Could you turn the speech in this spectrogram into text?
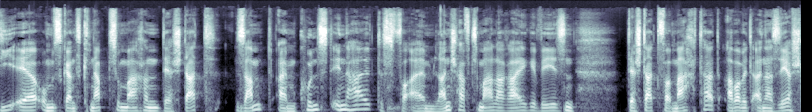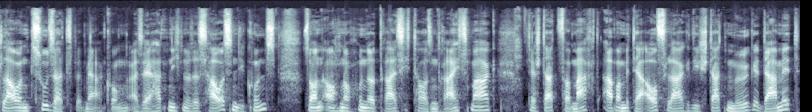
die er, um es ganz knapp zu machen, der Stadt samt einem Kunstinhalt, das ist vor allem Landschaftsmalerei gewesen, der Stadt vermacht hat, aber mit einer sehr schlauen Zusatzbemerkung. Also er hat nicht nur das Haus und die Kunst, sondern auch noch 130.000 Reichsmark der Stadt vermacht, aber mit der Auflage, die Stadt möge damit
